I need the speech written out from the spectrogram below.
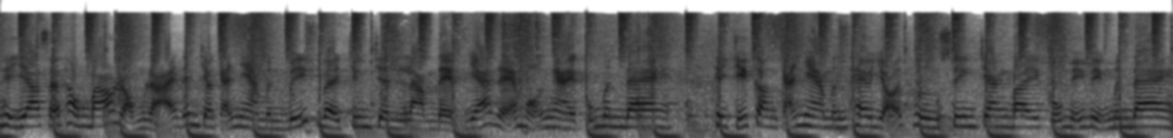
Thì Giao sẽ thông báo rộng rãi đến cho cả nhà mình biết về chương trình làm đẹp giá rẻ mỗi ngày của Minh Đan. Thì chỉ cần cả nhà mình theo dõi thường xuyên trang bay của Mỹ Viện Minh Đan.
